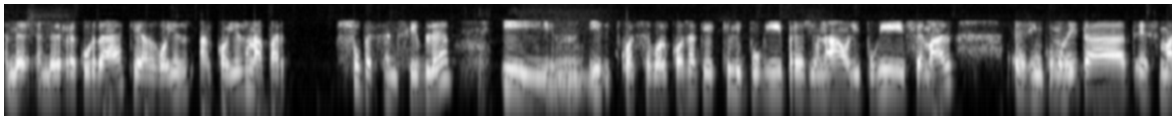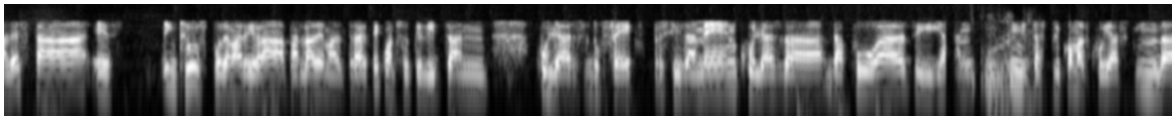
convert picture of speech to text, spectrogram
Hem de, hem de recordar que el, coll és, el coll és una part supersensible i, i qualsevol cosa que, que li pugui pressionar o li pugui fer mal és incomoditat, és malestar, és inclús podem arribar a parlar de maltracte quan s'utilitzen collars d'ofecs, precisament, collars de, de pues, i ja Correcte. ni t'explico amb els collars de,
